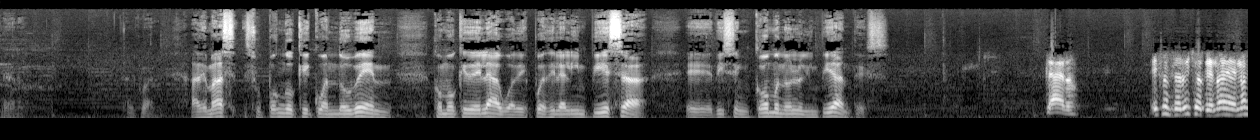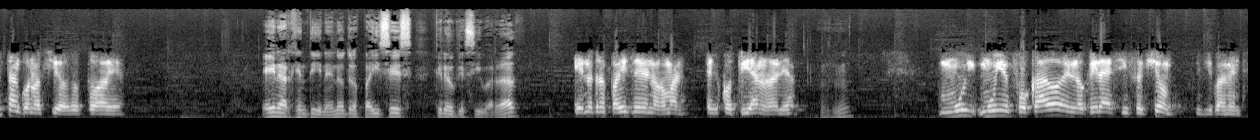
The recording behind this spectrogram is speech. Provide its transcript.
Claro, tal cual. Además, supongo que cuando ven cómo queda el agua después de la limpieza, eh, dicen cómo no lo limpié antes. Claro. Es un servicio que no es, no es tan conocido todavía. En Argentina, en otros países creo que sí, ¿verdad? En otros países es normal, es cotidiano en realidad. Uh -huh. muy muy enfocado en lo que es la desinfección, principalmente,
